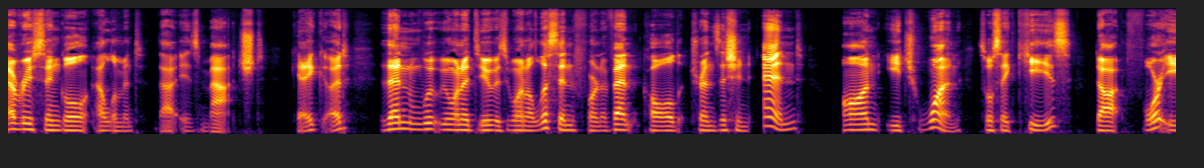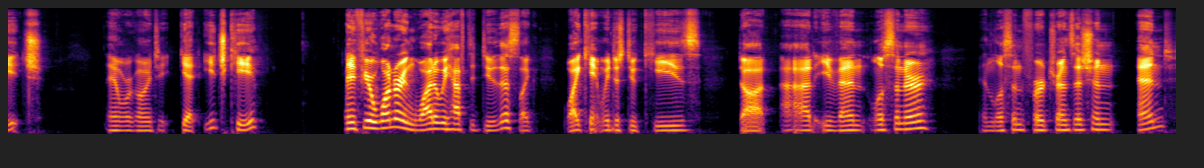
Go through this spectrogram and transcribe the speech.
every single element that is matched. Okay, good. Then what we want to do is we want to listen for an event called transition end on each one. So we'll say keys dot for each, and we're going to get each key. And if you're wondering why do we have to do this, like why can't we just do keys dot add event listener and listen for transition end?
